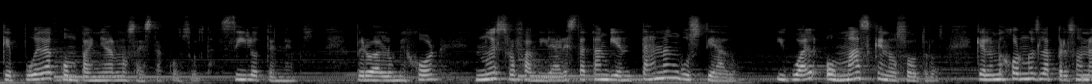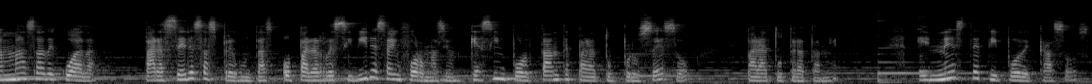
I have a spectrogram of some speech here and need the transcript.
que pueda acompañarnos a esta consulta. Sí lo tenemos, pero a lo mejor nuestro familiar está también tan angustiado igual o más que nosotros, que a lo mejor no es la persona más adecuada para hacer esas preguntas o para recibir esa información que es importante para tu proceso, para tu tratamiento. En este tipo de casos,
